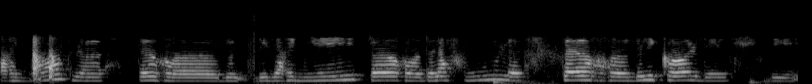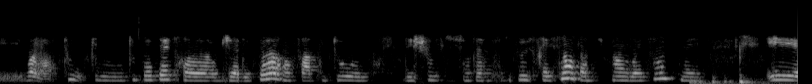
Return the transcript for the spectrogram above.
par exemple, peur euh, de- des araignées, peur euh, de la foule, peur euh, de l'école, des, voilà, tout, tout, peut être objet de peur, enfin plutôt des choses qui sont un petit peu stressantes, un petit peu angoissantes, mais et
